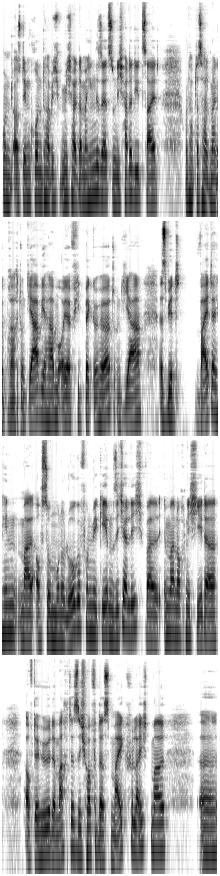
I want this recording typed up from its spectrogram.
Und aus dem Grund habe ich mich halt da mal hingesetzt und ich hatte die Zeit und habe das halt mal gebracht. Und ja, wir haben euer Feedback gehört und ja, es wird weiterhin mal auch so Monologe von mir geben, sicherlich, weil immer noch nicht jeder auf der Höhe der Macht ist. Ich hoffe, dass Mike vielleicht mal äh,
